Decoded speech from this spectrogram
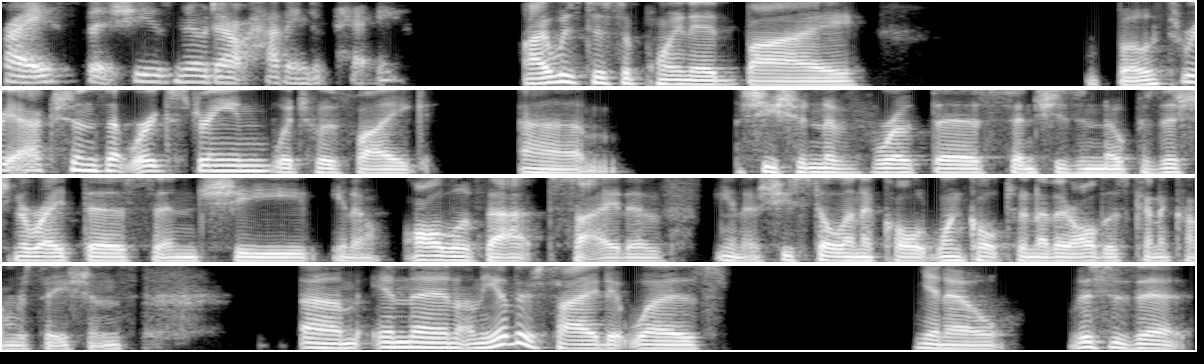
price that she is no doubt having to pay. I was disappointed by both reactions that were extreme, which was like, um, she shouldn't have wrote this and she's in no position to write this. And she you know all of that side of you know she's still in a cult one cult to another all those kind of conversations. Um and then on the other side it was you know this is it.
